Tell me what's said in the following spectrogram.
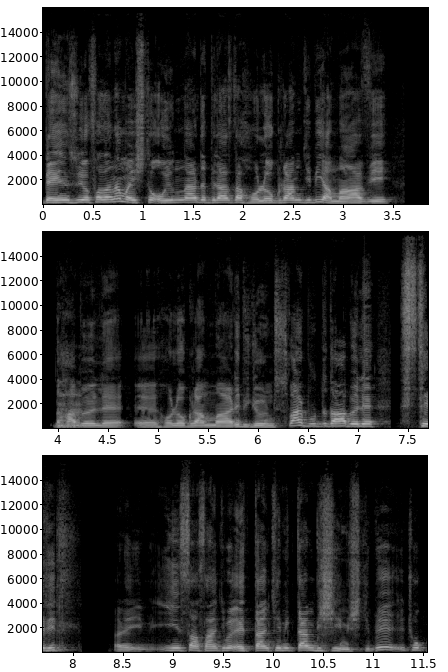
benziyor falan ama işte oyunlarda biraz da hologram gibi ya mavi daha Hı hı. böyle e, hologramvari bir görüntüsü var. Burada daha böyle steril hani insan sanki böyle etten kemikten bir şeymiş gibi çok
